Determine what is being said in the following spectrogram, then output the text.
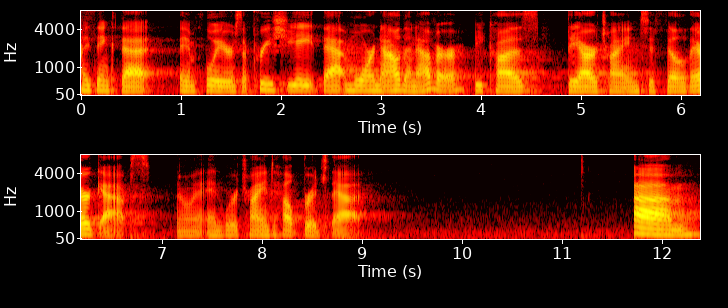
I think that employers appreciate that more now than ever because they are trying to fill their gaps, know, and we're trying to help bridge that. Um,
